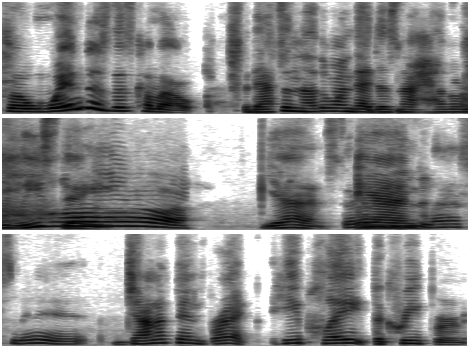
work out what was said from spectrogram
So when does this come out? that's another one that does not have a release date. Ah, Yes. And last minute. Jonathan Breck, he played the creeper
